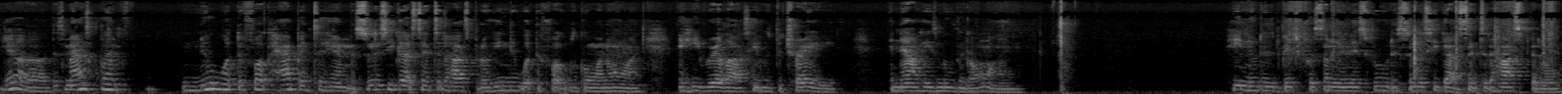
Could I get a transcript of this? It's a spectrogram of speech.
Yeah, this masculine knew what the fuck happened to him. As soon as he got sent to the hospital, he knew what the fuck was going on. And he realized he was betrayed. And now he's moving on. He knew this bitch put something in his food as soon as he got sent to the hospital.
